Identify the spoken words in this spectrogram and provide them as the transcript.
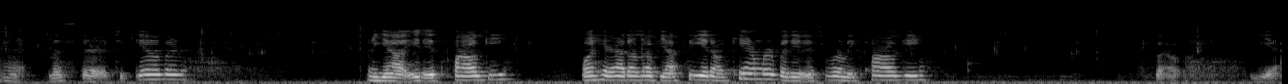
All right, let's stir it together. Y'all, it is foggy on here. I don't know if y'all see it on camera, but it is really foggy. So, yeah.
